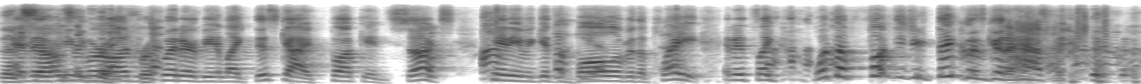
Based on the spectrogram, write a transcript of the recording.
That and then people like are on pre- Twitter being like, "This guy fucking sucks. Can't even get the ball over the plate." And it's like, "What the fuck did you think was gonna happen?"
